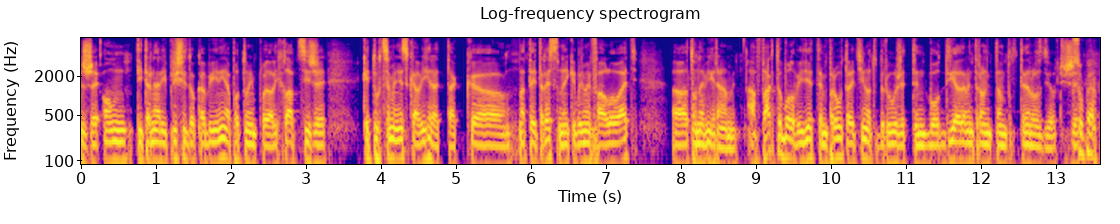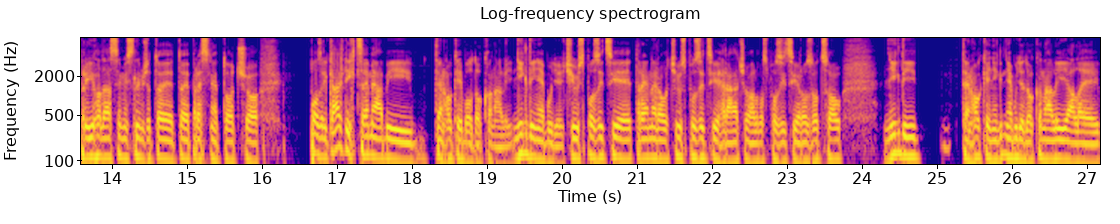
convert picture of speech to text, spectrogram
že on, tí trenári prišli do kabíny a potom im povedali chlapci, že keď tu chceme dneska vyhrať, tak uh, na tej trestnej, keď budeme faulovať, uh, to nevyhráme. A fakt to bolo vidieť, ten prvú tretinu a tú druhú, že ten bol diametrálny tam ten rozdiel. Čiže... Super príhoda si myslím, že to je, to je presne to, čo Pozri, každý chceme, aby ten hokej bol dokonalý. Nikdy nebude. Či už z pozície trénerov, či už z pozície hráčov, alebo z pozície rozhodcov. Nikdy ten hokej nebude dokonalý, ale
